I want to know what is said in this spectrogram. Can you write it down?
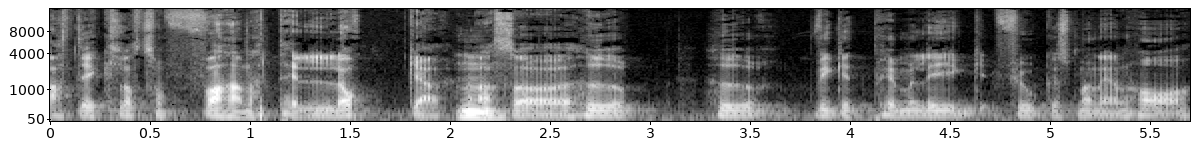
Att det är klart som fan att det lockar. Mm. Alltså hur, hur, vilket Premier League-fokus man än har.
